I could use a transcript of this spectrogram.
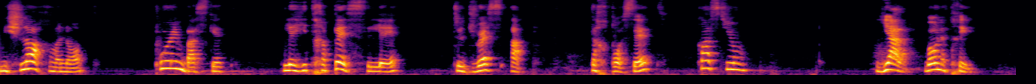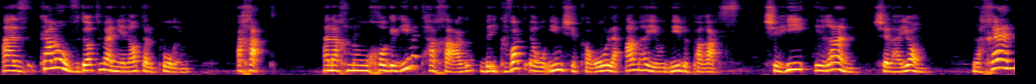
משלוח מנות, פורים בסקט, להתחפש ל, to dress up, תחפושת, costume. יאללה, בואו נתחיל. אז כמה עובדות מעניינות על פורים. אחת, אנחנו חוגגים את החג בעקבות אירועים שקרו לעם היהודי בפרס, שהיא איראן של היום. לכן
